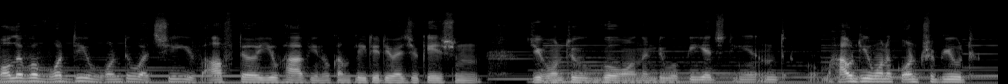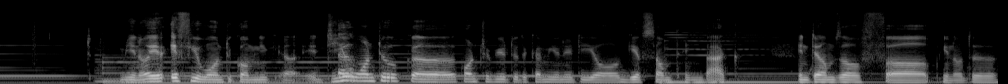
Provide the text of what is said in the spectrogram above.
Oliver, what do you want to achieve after you have, you know, completed your education? Do you want to go on and do a PhD? And how do you want to contribute? You know, if, if you want to communicate, uh, do you want to uh, contribute to the community or give something back in terms of, uh, you know, the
